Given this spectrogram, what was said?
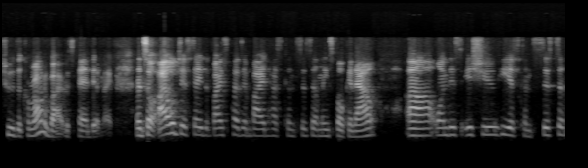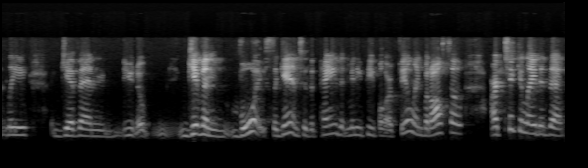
to, the coronavirus pandemic. And so I will just say that Vice President Biden has consistently spoken out uh, on this issue. He has consistently given, you know, given voice again to the pain that many people are feeling, but also articulated that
